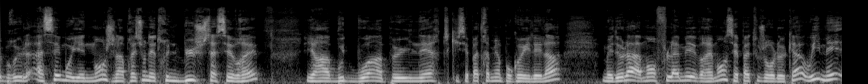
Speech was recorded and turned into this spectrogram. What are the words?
brûle assez moyennement. J'ai l'impression d'être une bûche, ça c'est vrai. Il y a un bout de bois un peu inerte qui sait pas très bien pourquoi il est là. Mais de là à m'enflammer vraiment, c'est pas toujours le cas. Oui, mais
